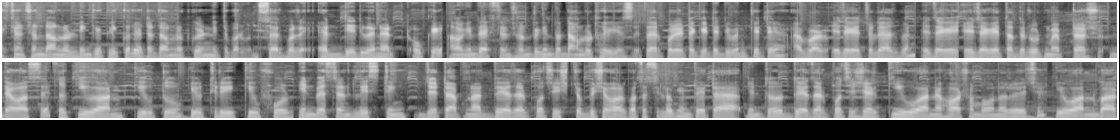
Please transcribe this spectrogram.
এক্সটেনশন ডাউনলোড লিঙ্কে ক্লিক করে এটা ডাউনলোড করে নিতে পারবেন। So, এরপরে অ্যাড দিয়ে দিবেন অ্যাড ওকে আমার কিন্তু এক্সটেনশনটা কিন্তু ডাউনলোড হয়ে গেছে। তারপর এটা কেটে দিবেন কেটে আবার এই জায়গায় চলে আসবেন। এই জায়গায় এই জায়গায় তাদের রুট ম্যাপটা দেওয়া আছে। তো Q one Q two Q three Q four investment listing যেটা আপনার দুই হাজার পঁচিশ চব্বিশে হওয়ার কথা ছিল। কিন্তু এটা কিন্তু দুই হাজার পঁচিশের কিউ ওয়ানে হওয়ার সম্ভাবনা রয়েছে। কিউ ওয়ান বা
